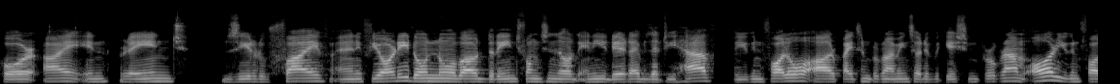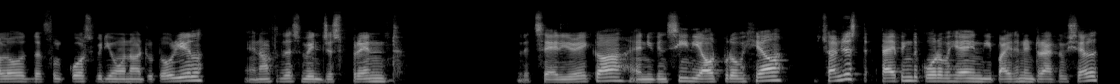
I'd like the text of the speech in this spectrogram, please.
for i in range 0 to 5 and if you already don't know about the range functions or any data types that we have you can follow our python programming certification program or you can follow the full course video on our tutorial. And after this we'll just print let's say Edureka and you can see the output over here. So I'm just typing the code over here in the Python interactive shell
